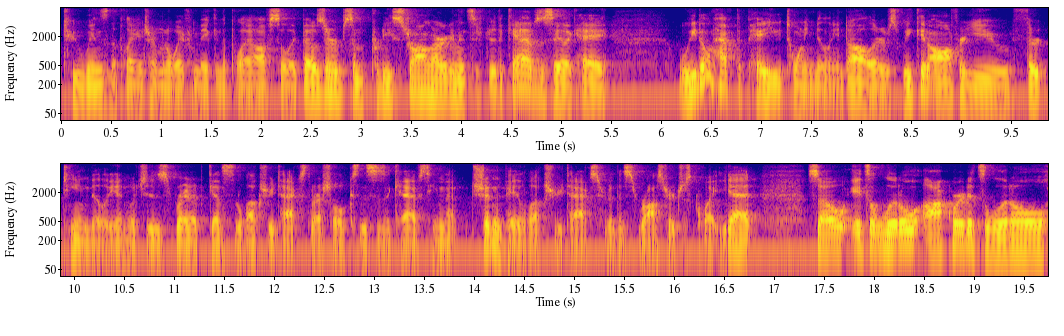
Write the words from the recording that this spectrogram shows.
two wins in the play-in tournament away from making the playoffs. So like those are some pretty strong arguments if you're the Cavs to say like, hey, we don't have to pay you $20 million. We can offer you 13 million, which is right up against the luxury tax threshold because this is a Cavs team that shouldn't pay the luxury tax for this roster just quite yet. So it's a little awkward. It's a little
